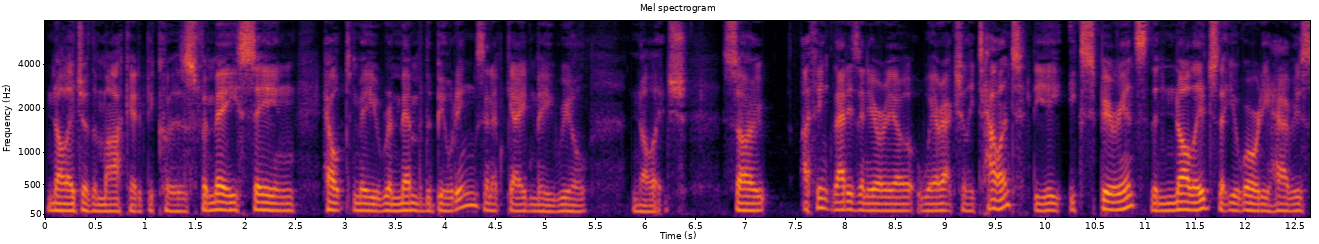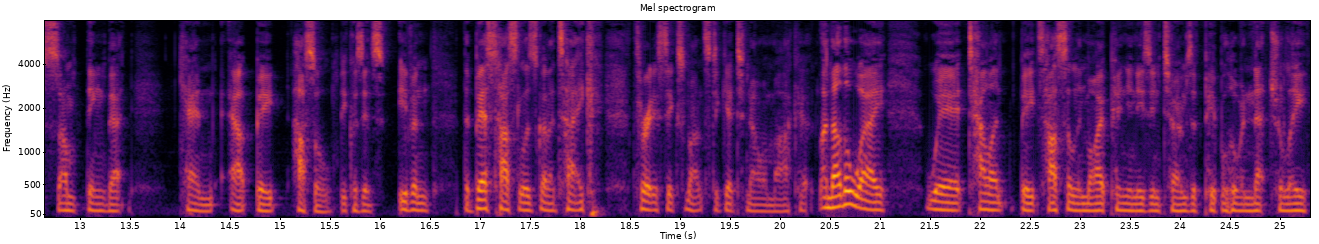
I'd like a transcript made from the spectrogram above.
knowledge of the market because for me, seeing helped me remember the buildings and it gave me real knowledge. So I think that is an area where actually talent, the experience, the knowledge that you already have is something that can outbeat hustle because it's even the best hustler is going to take three to six months to get to know a market. Another way where talent beats hustle, in my opinion, is in terms of people who are naturally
